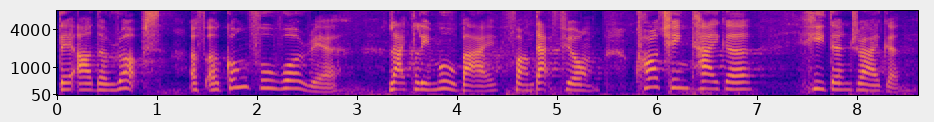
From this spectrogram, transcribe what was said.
they are the robes of a Kung Fu warrior, like Li Mu Bai from that film, Crouching Tiger, Hidden Dragon.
